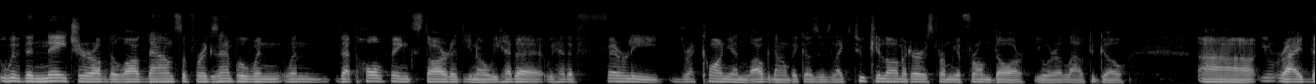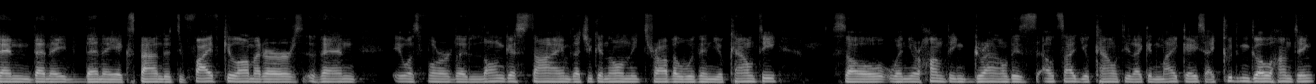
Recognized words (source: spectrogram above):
with the nature of the lockdown. So for example when when that whole thing started you know we had a we had a fairly draconian lockdown because it was like two kilometers from your front door you were allowed to go. Uh, right then then they then they expanded to five kilometers. Then it was for the longest time that you can only travel within your county so when your hunting ground is outside your county like in my case i couldn't go hunting.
